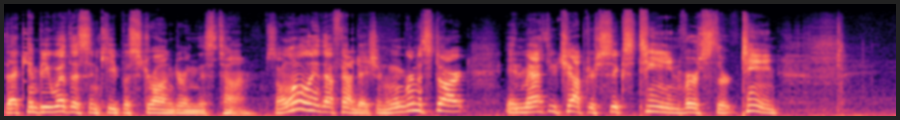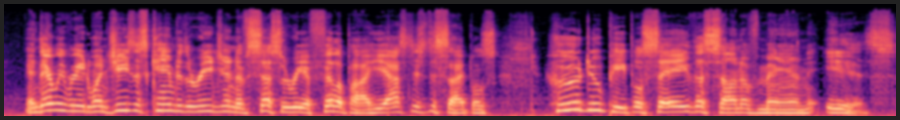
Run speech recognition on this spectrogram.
that can be with us and keep us strong during this time. So I want to lay that foundation. We're going to start in Matthew chapter 16, verse 13. And there we read When Jesus came to the region of Caesarea Philippi, he asked his disciples, who do people say the Son of Man is?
